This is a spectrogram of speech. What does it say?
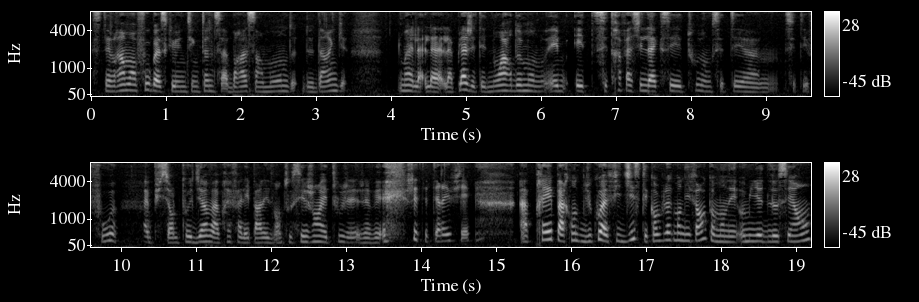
C'était vraiment fou parce que Huntington, ça brasse un monde de dingue. La, plage était noire de monde et, c'est très facile d'accès et tout, donc c'était euh, c'était fou. Et puis sur le podium, après, fallait parler devant tous ces gens et tout. J'avais, j'étais terrifiée. Après, par contre, du coup, à Fidji, c'était complètement différent. Comme on est au milieu de l'océan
